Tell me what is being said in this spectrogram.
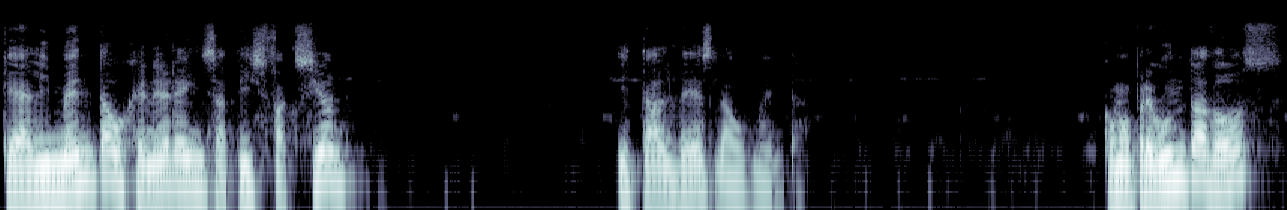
que alimenta o genera insatisfacción y tal vez la aumenta. Como pregunta dos,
